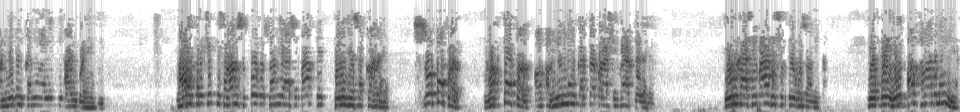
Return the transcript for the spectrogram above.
अनुमोदन करने वाले की आयु बढ़ेगी। महाराज परीक्षित की सभा में सुखदेव गोस्वामी आशीर्वाद देने जैसा कह रहे श्रोता पर वक्ता पर और अभिनंदन कर्ता पर आशीर्वाद दे रहे हैं। ये उनका आशीर्वाद है, सुखदेव गोस्वामी का। यह कोई अर्थवाद नहीं है।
